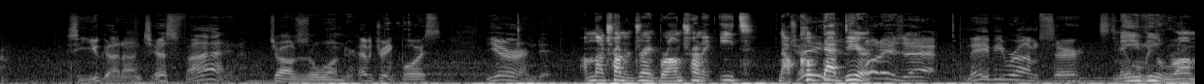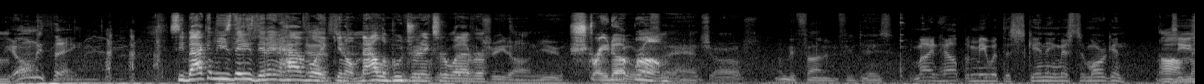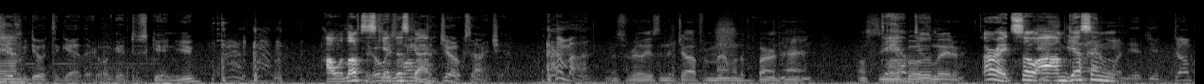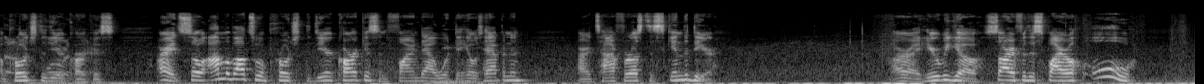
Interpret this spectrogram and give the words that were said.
See, you got on just fine. Charles is a wonder. Have a drink, boys. You earned it. I'm not trying to drink, bro. I'm trying to eat. Now cook that deer. What is that? Navy rum, sir. It's the Navy only thing- rum. The only thing. See, back in these days, they didn't have like you know Malibu drinks or whatever. Treat on you. Straight up Give us rum. a hand, Charles. I'll be fine in a few days. You mind helping me with the skinning, Mr. Morgan? Oh, it's easier man. if we do it together. Do I get to skin you? I would love to You're skin this one with guy. the jokes, aren't you? Come on. This really isn't a job for a man with a burnt hand. I'll see Damn, you both dude. later. All right, so uh, I'm guessing one that you approach the deer carcass. there. Carcass. All right, so I'm about to approach the deer carcass and find out what the hell's happening. All right, time for us to skin the deer. All right, here we go. Sorry for the spiral. Oh,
